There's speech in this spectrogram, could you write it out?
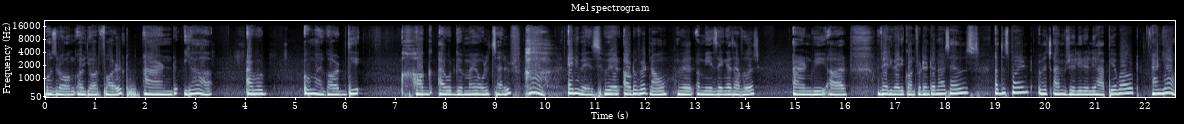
was wrong or your fault. And yeah, I would, oh my god, the hug I would give my old self. Anyways, we're out of it now. We're amazing as ever. And we are very, very confident in ourselves at this point, which I'm really, really happy about. And yeah,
